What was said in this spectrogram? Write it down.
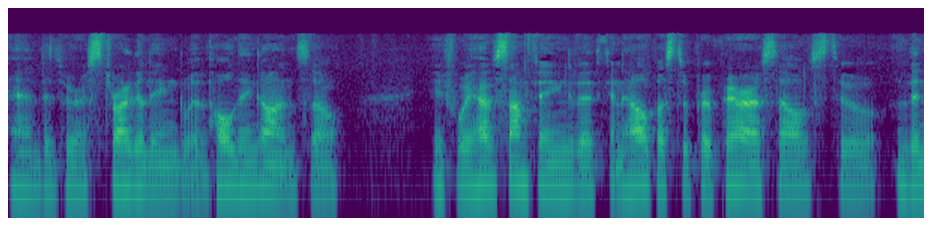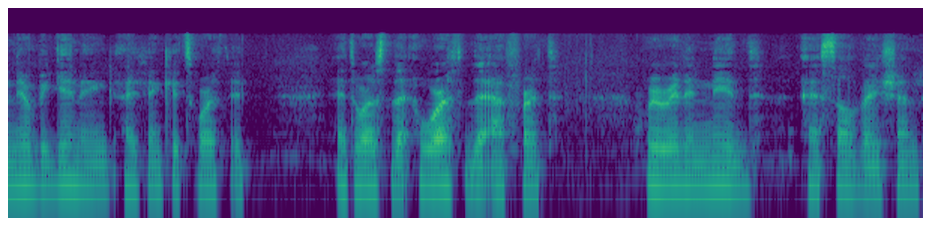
and that we are struggling with holding on so if we have something that can help us to prepare ourselves to the new beginning, I think it's worth it. It's worth the, worth the effort. We really need a salvation,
